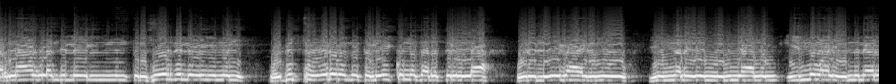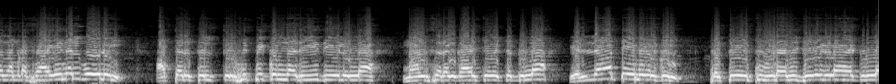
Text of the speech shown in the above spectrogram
എറണാകുളം ജില്ലയിൽ നിന്നും തൃശൂർ ജില്ലയിൽ നിന്നും ഒതിച്ചോരുമെന്ന് തെളിയിക്കുന്ന തരത്തിലുള്ള ഒരു ലീഗായിരുന്നു. ഇന്നലെയും മിനിഞ്ഞാന്നും ഇന്നുമായി ഇന്നലെ നമ്മുടെ ഫൈനൽ പോലും അത്തരത്തിൽ ത്രസിപ്പിക്കുന്ന രീതിയിലുള്ള മത്സരം കാഴ്ചവെച്ചിട്ടുള്ള എല്ലാ ടീമുകൾക്കും പ്രത്യേകിച്ച് ഇവിടെ വിജയികളായിട്ടുള്ള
